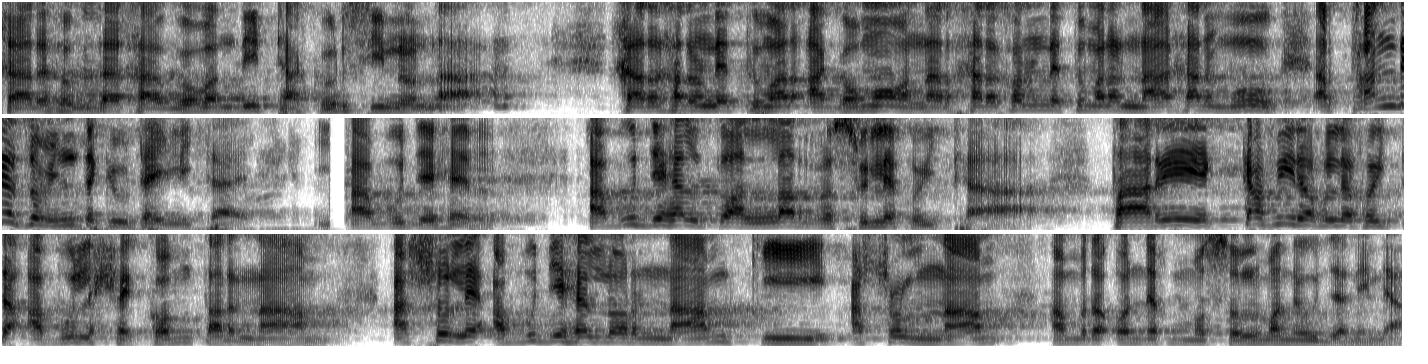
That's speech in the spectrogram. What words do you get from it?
খার হুকদা খাগবান্দি ঠাকুর চিনো না। খার কারণে তোমার আগমন আর খার কারণে তোমার না খার মুখ আর ঠান্ডে জমিন থেকে উঠাই লিতায় আবু জেহেল আবু জেহেল তো আল্লাহর রসুলে কইতা তারে কাফির হলে কইতা আবুল হেকম তার নাম। আসলে আবু জেহেলর নাম কি, আসল নাম আমরা অনেক মুসলমানেও জানি না।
